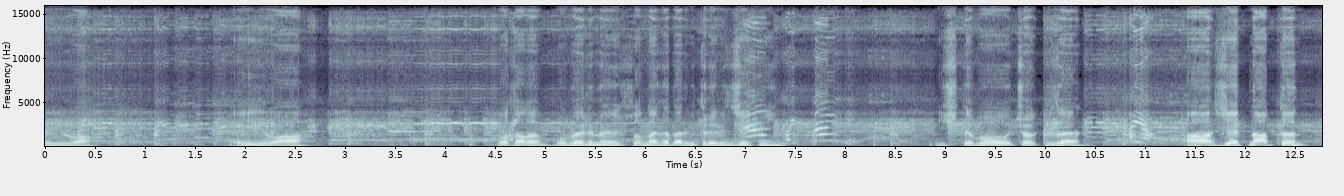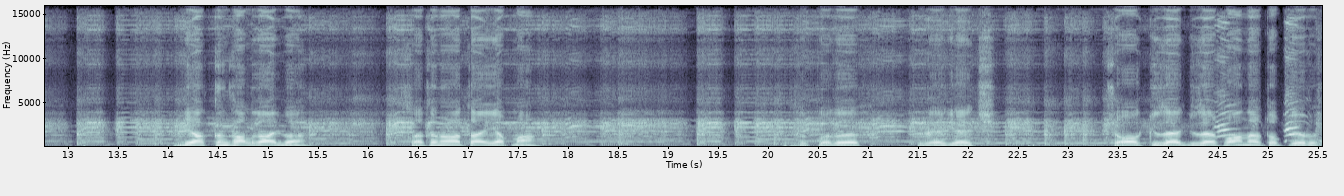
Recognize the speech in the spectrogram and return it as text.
Eyvah. Eyvah. Bakalım bu bölümü sonuna kadar bitirebilecek miyim? İşte bu çok güzel. Ah Jet ne yaptın? Bir hakkın kaldı galiba. Sakın o hatayı yapma. Zıpladık. Şuraya geç. Çok güzel güzel puanlar topluyoruz.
